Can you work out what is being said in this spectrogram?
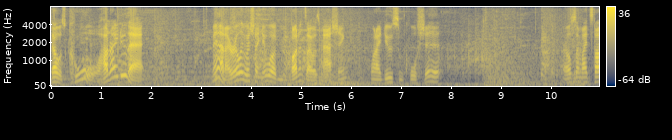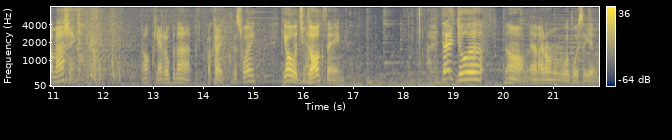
That was cool. How did I do that? Man, I really wish I knew what buttons I was mashing when I do some cool shit. Or else I might stop mashing. Oh, can't open that. Okay, this way? Yo, it's Dog Thing. That door... Oh, man, I don't remember what voice I gave him.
